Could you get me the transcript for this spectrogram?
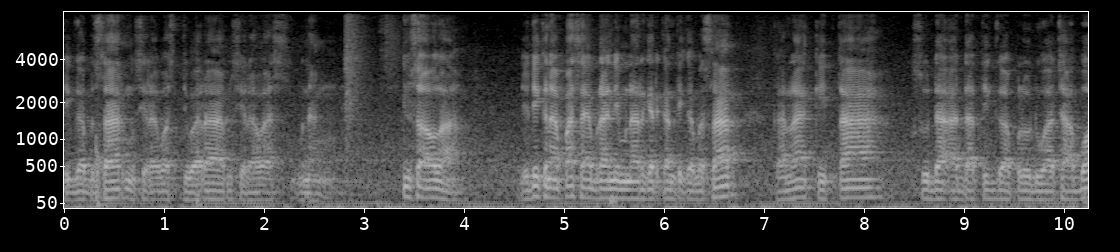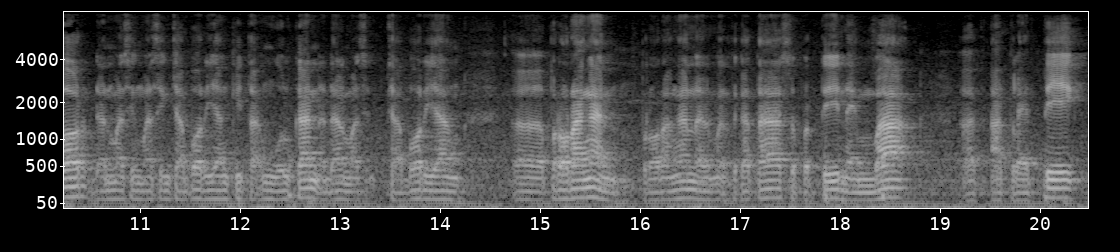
tiga besar, Musirawas juara, Musirawas menang. Insya Allah. Jadi kenapa saya berani menargetkan tiga besar? karena kita sudah ada 32 cabur dan masing-masing cabur yang kita unggulkan adalah masing cabur yang e, perorangan. Perorangan dalam arti kata seperti nembak, atletik,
